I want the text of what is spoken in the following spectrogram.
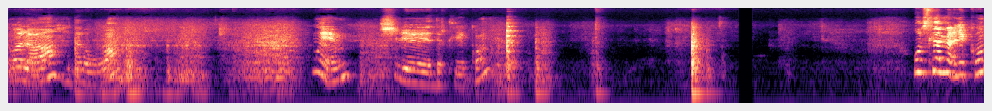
فوالا هذا هو. المهم اش اللي درت لكم؟ والسلام عليكم.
